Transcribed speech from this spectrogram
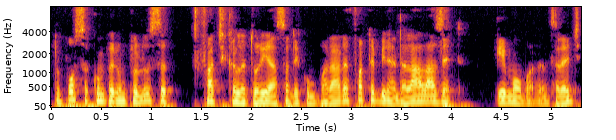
tu poți să cumperi un produs, să faci călătoria asta de cumpărare foarte bine, de la A la Z. Game over, înțelegi?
